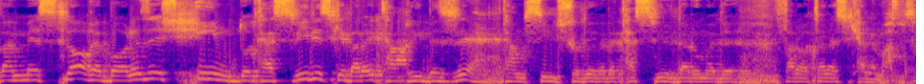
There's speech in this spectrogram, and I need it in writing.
و مصداق بارزش این دو تصویری است که برای تقریب ذهن تمثیل شده و به تصویر در اومده فراتر از کلمات.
